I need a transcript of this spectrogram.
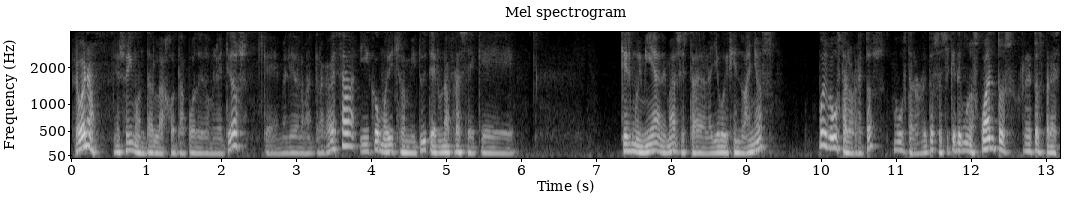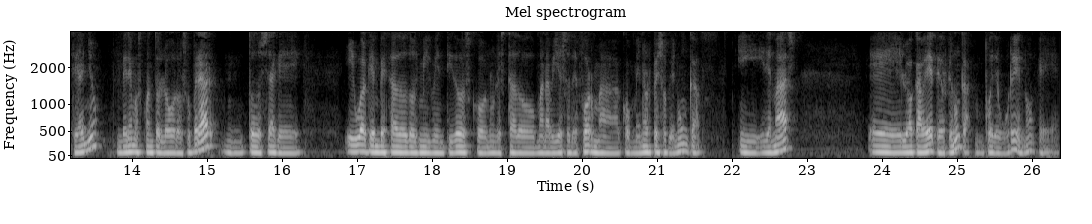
Pero bueno, eso y montar la JPO de 2022, que me ha liado la manta a la cabeza, y como he dicho en mi Twitter, una frase que, que es muy mía, además, esta la llevo diciendo años, pues me gustan los retos, me gustan los retos, así que tengo unos cuantos retos para este año, veremos cuántos logro superar, todo sea que igual que he empezado 2022 con un estado maravilloso de forma, con menor peso que nunca y, demás, eh, lo acabé peor que nunca, puede ocurrir, ¿no? Que,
